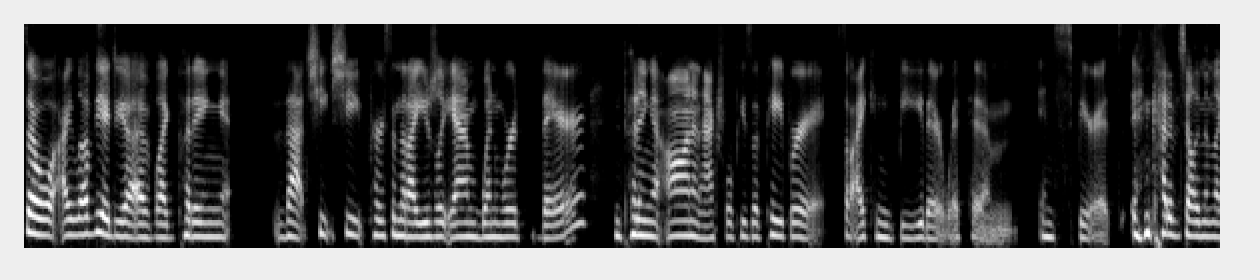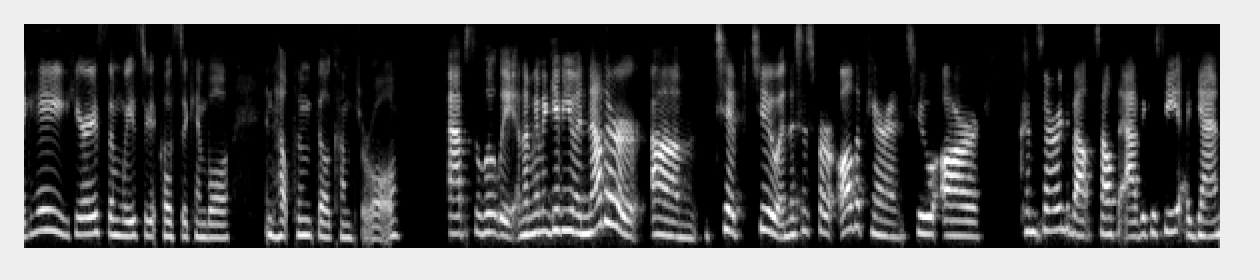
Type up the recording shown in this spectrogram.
So I love the idea of like putting that cheat sheet person that I usually am when we're there and putting it on an actual piece of paper so I can be there with him in spirit and kind of telling them like hey here are some ways to get close to kimball and help him feel comfortable. Absolutely and i'm going to give you another um, tip too and this is for all the parents who are concerned about self advocacy again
